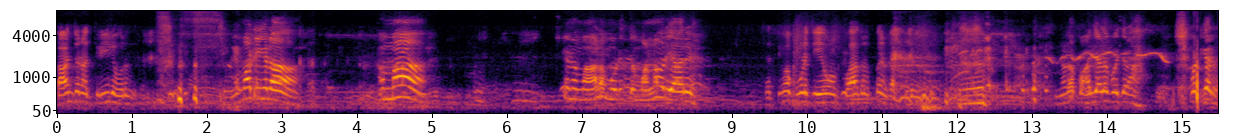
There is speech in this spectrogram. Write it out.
காஞ்சனா த்ரீல வருது. சொல்ல மாட்டீங்கடா. அம்மா என்ன மாலை முடித்த மன்னவர் யாரு? சத்தியமா பூலத்தையும் பாக்குறப்ப எனக்கு அப்படி இருக்குது? என்னடா பாஞ்சாலே போச்சுடா. பொட்டிக்காரு.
